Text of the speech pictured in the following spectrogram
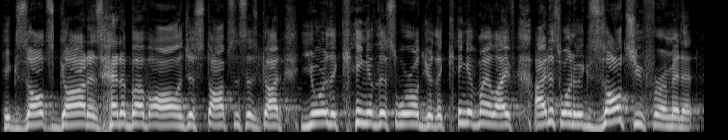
He exalts God as head above all and just stops and says, God, you're the king of this world. You're the king of my life. I just want to exalt you for a minute.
